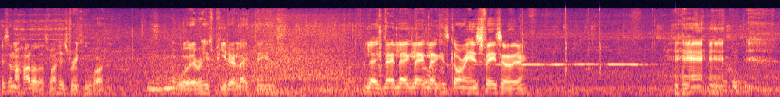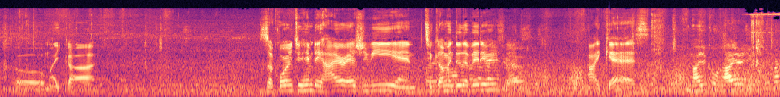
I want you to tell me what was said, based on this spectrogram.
He's in Ohio, that's why he's drinking water. Mm-hmm. Whatever his Peter like thing is. Look, look, look, look, look, he's covering his face over there. oh my god. So according to him, they hire SGV and to come and do the video? Yeah. I guess. Now you can hire a YouTuber?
